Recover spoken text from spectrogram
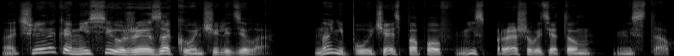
а члены комиссии уже закончили дела. Но ни поучать попов, ни спрашивать о том не стал.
